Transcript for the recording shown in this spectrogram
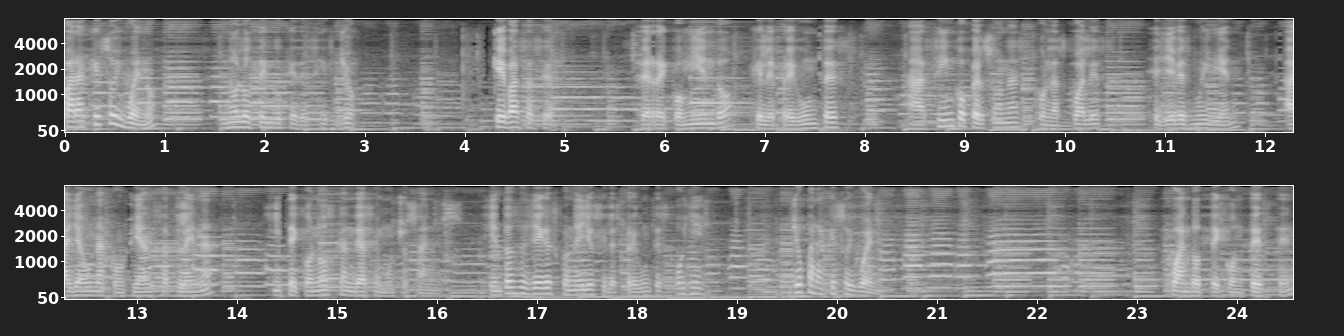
¿Para qué soy bueno? No lo tengo que decir yo. ¿Qué vas a hacer? Te recomiendo que le preguntes a cinco personas con las cuales te lleves muy bien, haya una confianza plena y te conozcan de hace muchos años. Y entonces llegues con ellos y les preguntes, oye, ¿yo para qué soy bueno? Cuando te contesten,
